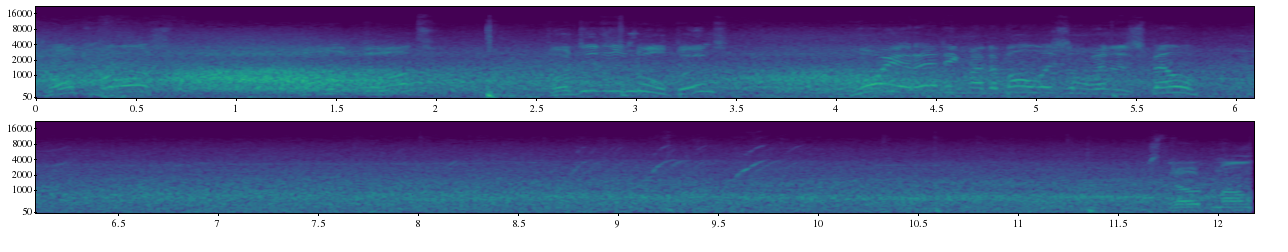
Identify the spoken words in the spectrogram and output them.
Schot gelost. Bal op de lat. Wordt dit een doelpunt? Mooie redding, maar de bal is nog in het spel. Strootman.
